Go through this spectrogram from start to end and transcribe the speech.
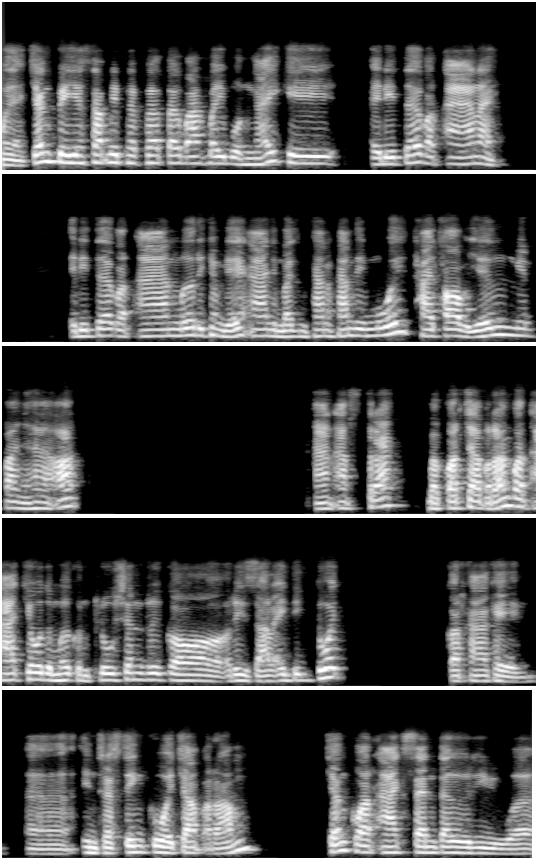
មួយអញ្ចឹងពេលយើង submit paper ទៅបាន3 4ថ្ងៃគេ editor គាត់អានហើយ editor គាត់អានមើលដូចខ្ញុំនិយាយអានចំណុចសំខាន់សំខាន់ទី1 title របស់យើងមានបញ្ហាអត់ អាន abstract បើគាត់ចាប់អារម្មណ៍គាត់អាចចូលទៅមើល conclusion ឬក៏ result អីតិចតួចគាត់ថាគេ interesting គួរឲ្យចាប់អារម្មណ៍អញ្ចឹងគាត់អាច send ទៅ reviewer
